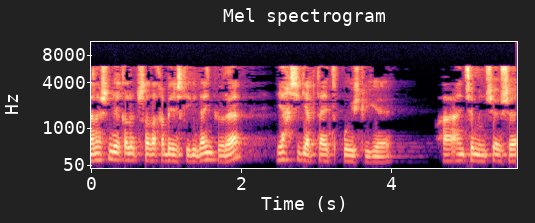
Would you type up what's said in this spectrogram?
Mana shunday qilib sadaqa berishligidan ko'ra yaxshi gapni aytib qo'yishligi ancha muncha o'sha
